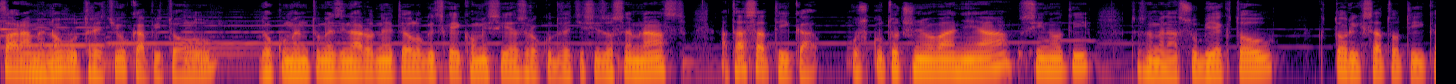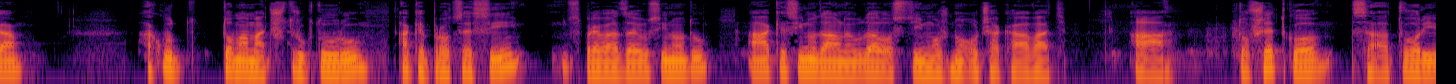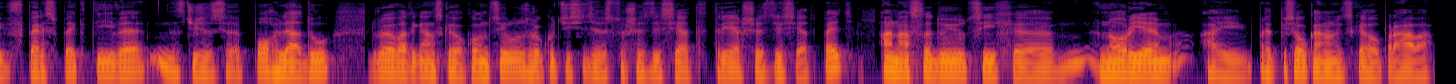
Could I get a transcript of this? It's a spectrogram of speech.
Otvárame novú tretiu kapitolu dokumentu Medzinárodnej teologickej komisie z roku 2018 a tá sa týka uskutočňovania synody, to znamená subjektov, ktorých sa to týka, akú to má mať štruktúru, aké procesy sprevádzajú synodu a aké synodálne udalosti možno očakávať. A to všetko sa tvorí v perspektíve, čiže z pohľadu druhého Vatikánskeho koncilu z roku 1963 až 65 a nasledujúcich e, noriem aj predpisov kanonického práva.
